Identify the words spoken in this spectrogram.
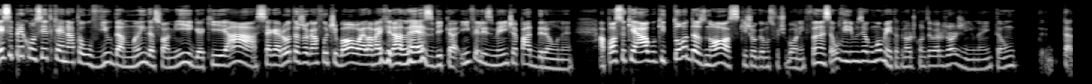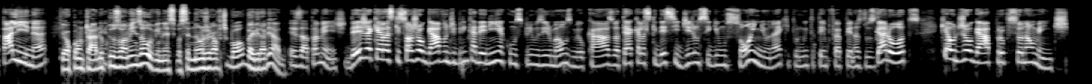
Esse preconceito que a Renata ouviu da mãe da sua amiga, que, ah, se a garota jogar futebol, ela vai virar lésbica, infelizmente é padrão, né? Aposto que é algo que todas nós que jogamos futebol na infância ouvimos em algum momento, afinal de contas eu era o Jorginho, né? Então tá, tá, ali, né? Que é o contrário que os homens ouvem, né? Se você não jogar futebol, vai virar viado. Exatamente. Desde aquelas que só jogavam de brincadeirinha com os primos e irmãos, meu caso, até aquelas que decidiram seguir um sonho, né? Que por muito tempo foi apenas dos garotos, que é o de jogar profissionalmente.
